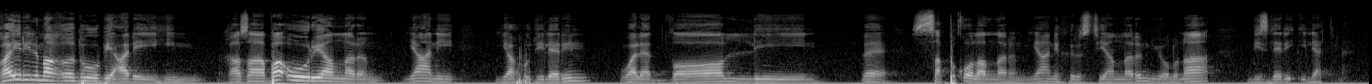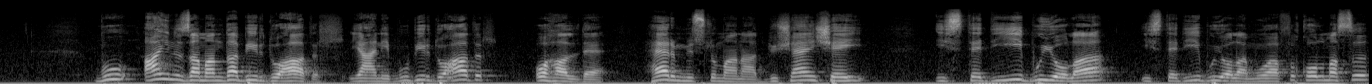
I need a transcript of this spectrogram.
gayril mağdubi aleyhim gazaba uğrayanların yani Yahudilerin veleddallin ve sapık olanların yani Hristiyanların yoluna bizleri iletme. Bu aynı zamanda bir duadır. Yani bu bir duadır. O halde her Müslümana düşen şey istediği bu yola istediği bu yola muvafık olması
